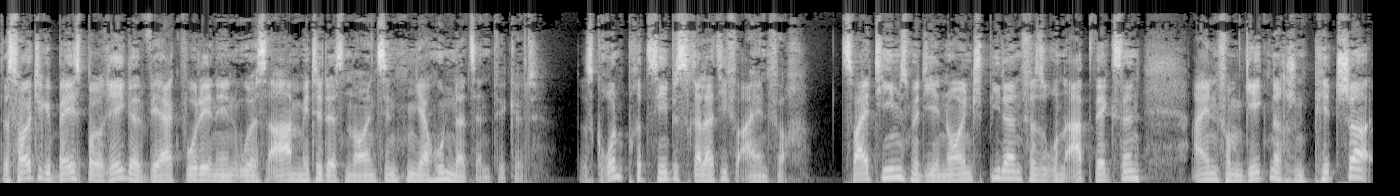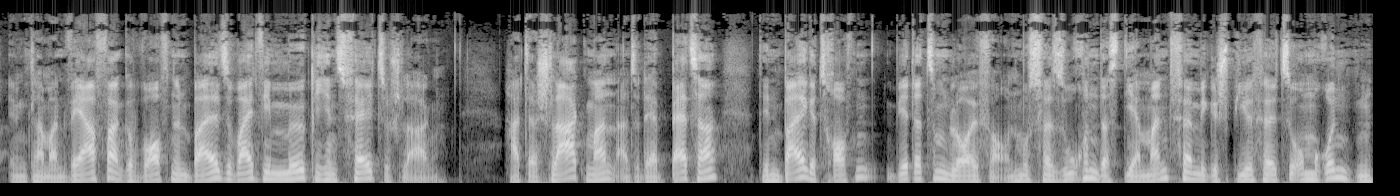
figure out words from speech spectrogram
Das heutige Baseball-Regelwerk wurde in den USA Mitte des 19. Jahrhunderts entwickelt. Das Grundprinzip ist relativ einfach. Zwei Teams mit je neun Spielern versuchen abwechselnd, einen vom gegnerischen Pitcher, in Klammern Werfer, geworfenen Ball so weit wie möglich ins Feld zu schlagen. Hat der Schlagmann, also der Batter, den Ball getroffen, wird er zum Läufer und muss versuchen, das diamantförmige Spielfeld zu umrunden,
